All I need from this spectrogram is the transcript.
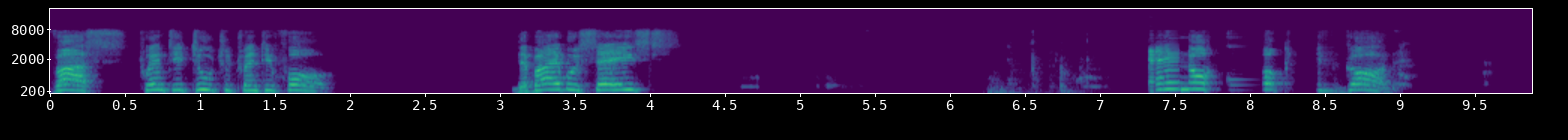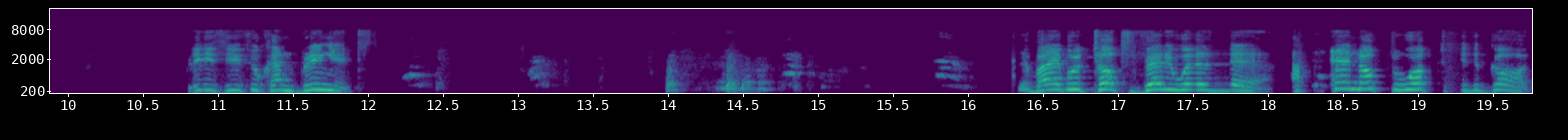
verse 22 to 24. The Bible says, Enoch walked with God. Please, if you can bring it. The Bible talks very well there. Enoch walked with God.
